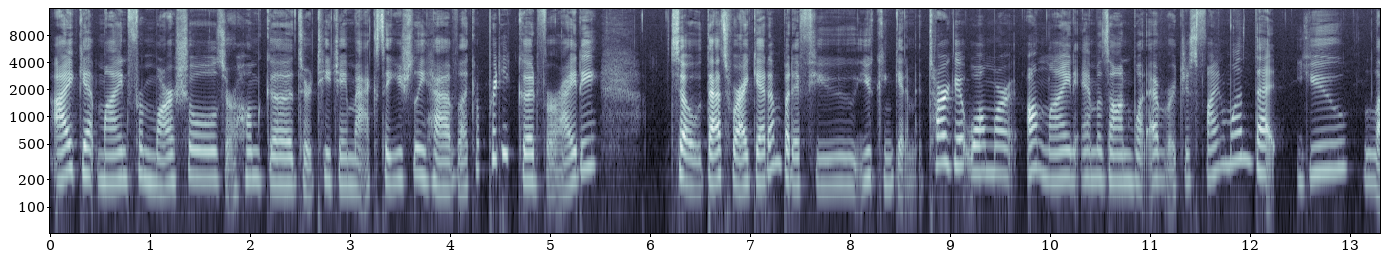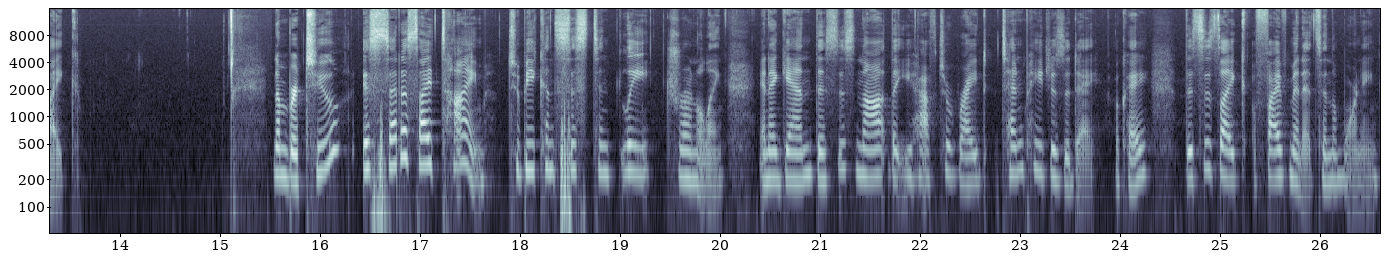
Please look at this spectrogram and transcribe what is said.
I get mine from Marshalls or Home Goods or TJ Maxx. They usually have like a pretty good variety. So that's where I get them. But if you you can get them at Target, Walmart, online, Amazon, whatever, just find one that you like. Number two is set aside time to be consistently journaling. And again, this is not that you have to write 10 pages a day, okay? This is like five minutes in the morning,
